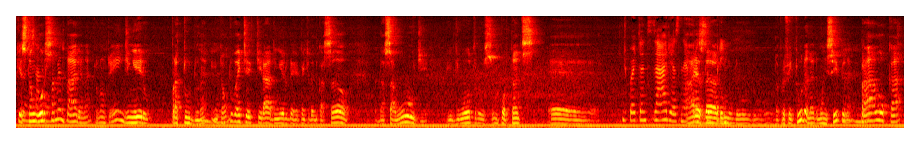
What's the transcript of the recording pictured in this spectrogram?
questão orçamentária, né? Tu não tem dinheiro para tudo, né? Uhum. Então tu vai tirar dinheiro de repente da educação, da saúde e de outros importantes é, importantes áreas, né? Áreas da, do, do, do, da prefeitura, né, do município, né, uhum. né, para alocar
